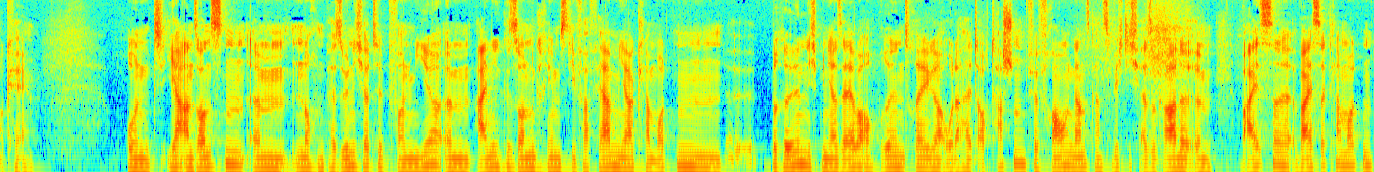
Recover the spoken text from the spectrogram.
Okay. Und ja, ansonsten ähm, noch ein persönlicher Tipp von mir. Ähm, einige Sonnencremes, die verfärben ja Klamotten, äh, Brillen. Ich bin ja selber auch Brillenträger oder halt auch Taschen für Frauen, ganz, ganz wichtig. Also gerade ähm, weiße, weiße Klamotten.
